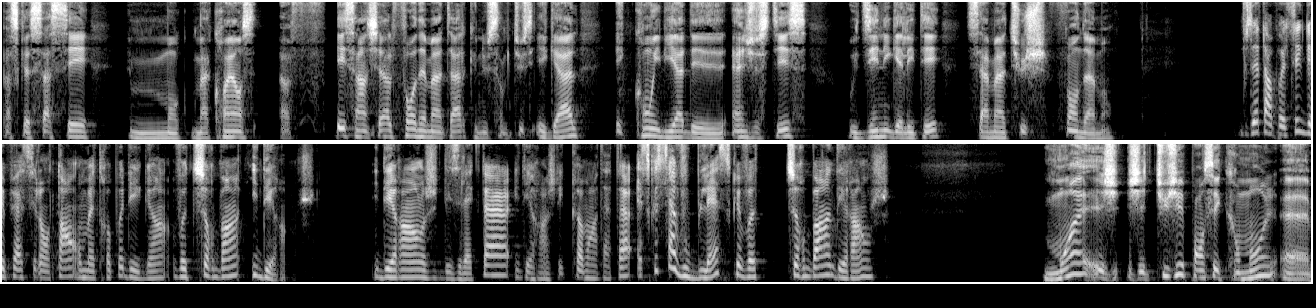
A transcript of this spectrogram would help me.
parce que ça, c'est ma croyance euh, essentielle, fondamentale, que nous sommes tous égaux. Et quand il y a des injustices ou des inégalités, ça me touche fondamentalement. Vous êtes en politique depuis assez longtemps, on ne mettra pas des gants. Votre turban, il dérange. Il dérange des électeurs, il dérange des commentateurs. Est-ce que ça vous blesse que votre turban dérange? Moi, j'ai toujours pensé comment, euh,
